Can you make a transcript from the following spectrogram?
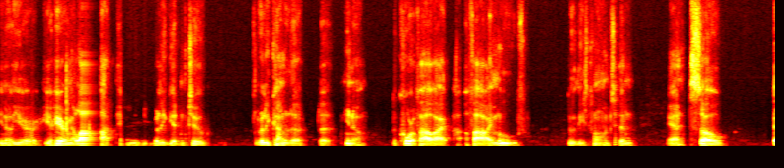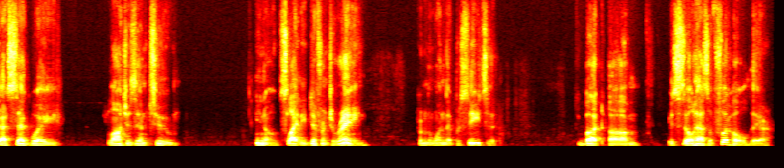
you know you're you're hearing a lot and you really getting to really kind of the, the you know the core of how I of how I move through these poems. And and so that segue launches into you know slightly different terrain from the one that precedes it. But um, it still has a foothold there.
